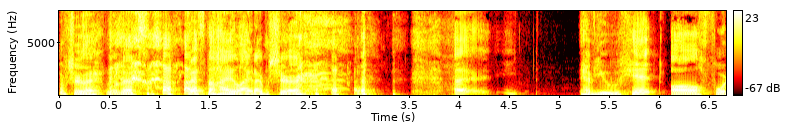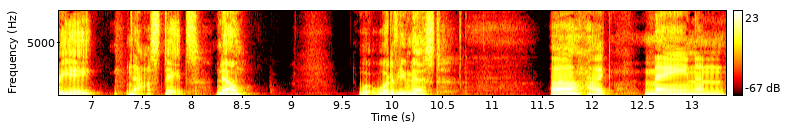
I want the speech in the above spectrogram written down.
I'm sure that that's that's the highlight. I'm sure. uh, have you hit all 48 No, states? No. Wh- what have you missed? uh, like Maine and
